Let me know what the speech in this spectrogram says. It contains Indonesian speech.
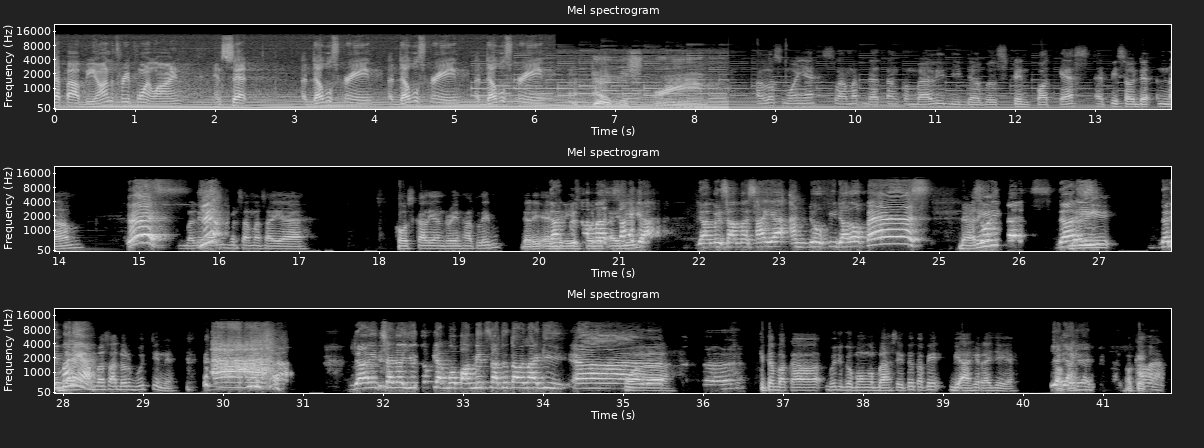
step out beyond the three point line and set a double screen, a double screen, a double screen. Halo semuanya, selamat datang kembali di Double Screen Podcast episode 6. Yes! Kembali Yeah! lagi bersama saya, host kalian Reinhard Lim dari Dan bersama NBA.id saya, dan bersama saya Ando Vida Lopez. dari Sorry guys, dari dari, mana dari ya? Ambasador Bucin ya. Ah, dari channel YouTube yang mau pamit satu tahun lagi. Ah, Wah, ah. kita bakal, gue juga mau ngebahas itu tapi di akhir aja ya. Ya di Oke. akhir aja. Oke. Aman.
